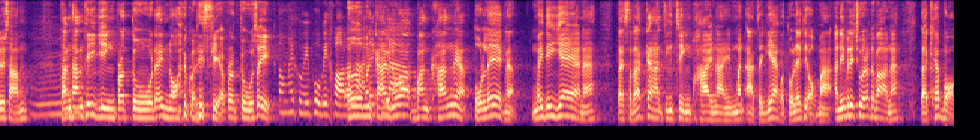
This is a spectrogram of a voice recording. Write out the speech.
ด้วยซ้ำ ทั้งๆที่ยิงประตูได้น้อยกว่าที่เสียประตูซะอีก ต้องให้คุณวิภูวิเคราะห์แล้วเออล่ะมันกลายเป็นว่าบางครั้งเนี่ยตัวเลขเนี่ยไม่ได้แย่นะ แต่สถานการณ์จริง ๆ ภายในมันอาจจะแย่กว่าตัวเลขที่ออกมา อันนี้ไม่ได้ช่วยรัฐบาลนะ แต่แค่บอก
